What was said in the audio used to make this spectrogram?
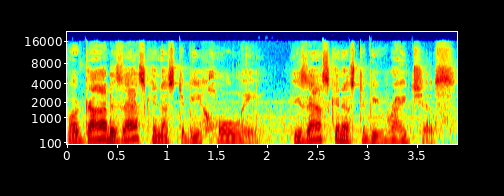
Well, God is asking us to be holy. He's asking us to be righteous.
